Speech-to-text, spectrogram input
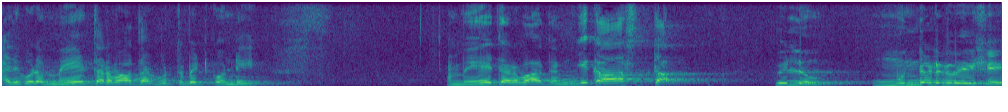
అది కూడా మే తర్వాత గుర్తుపెట్టుకోండి. మే తర్వాత నుంచి కాస్త వీళ్ళు ముందడుగు వేసే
